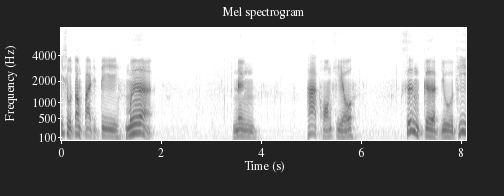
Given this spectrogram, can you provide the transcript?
พิสูจน์ต้องปาจิตตีเมื่อหนึ่งผ้าของเขียว ซึ่งเกิดอยู่ที่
